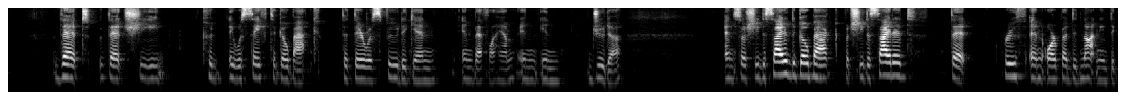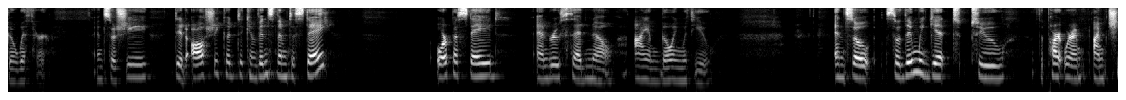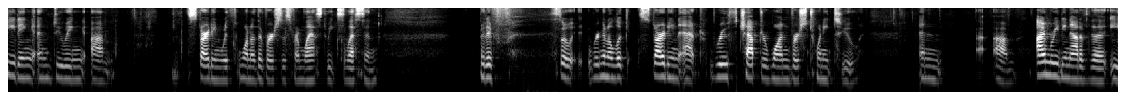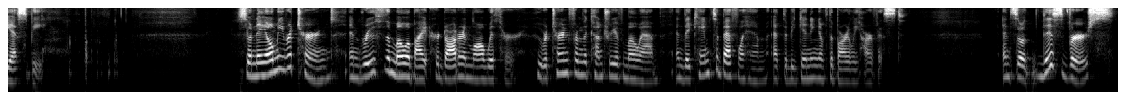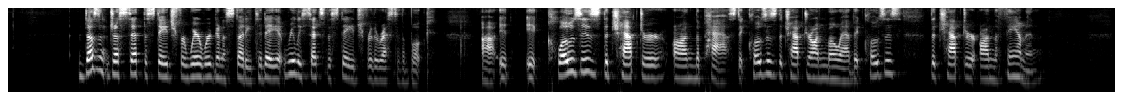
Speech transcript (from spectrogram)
that, that she could, it was safe to go back, that there was food again in Bethlehem, in, in Judah. And so she decided to go back, but she decided that Ruth and Orpah did not need to go with her. And so she did all she could to convince them to stay. Orpah stayed, and Ruth said, No, I am going with you. And so, so then we get to the part where I'm, I'm cheating and doing, um, starting with one of the verses from last week's lesson. But if so we're going to look starting at Ruth chapter 1, verse 22. And um, I'm reading out of the ESV. So Naomi returned, and Ruth the Moabite, her daughter in law, with her, who returned from the country of Moab, and they came to Bethlehem at the beginning of the barley harvest. And so this verse doesn't just set the stage for where we're going to study today, it really sets the stage for the rest of the book. Uh, it, it closes the chapter on the past, it closes the chapter on Moab, it closes the chapter on the famine,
